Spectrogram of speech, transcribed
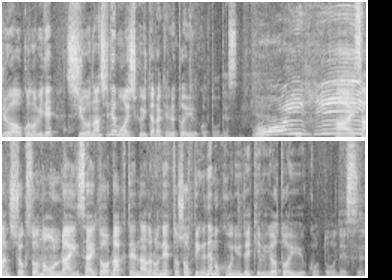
塩はお好みで塩なしでも美味しくいただけるということです。おいしい。はい、産地直送のオンラインサイト楽天などのネットショッピングでも購入できるよということです。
